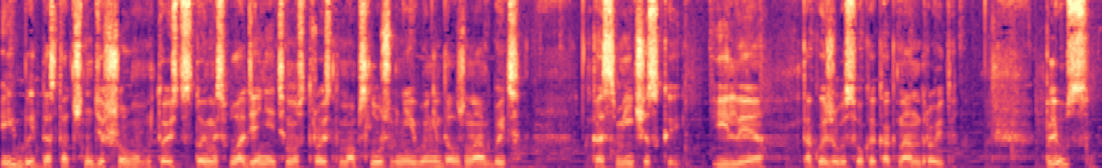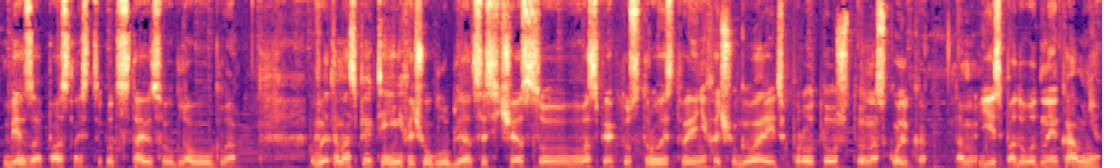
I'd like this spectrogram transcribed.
и быть достаточно дешевым. То есть стоимость владения этим устройством, обслуживания его не должна быть космической или такой же высокой, как на андроиде. Плюс безопасность вот ставится в главу угла. В этом аспекте я не хочу углубляться сейчас в аспект устройства, я не хочу говорить про то, что насколько там есть подводные камни.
